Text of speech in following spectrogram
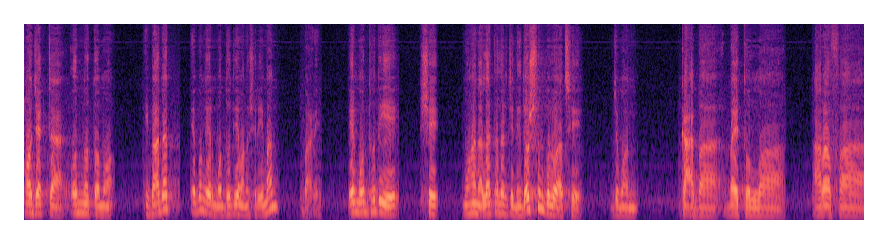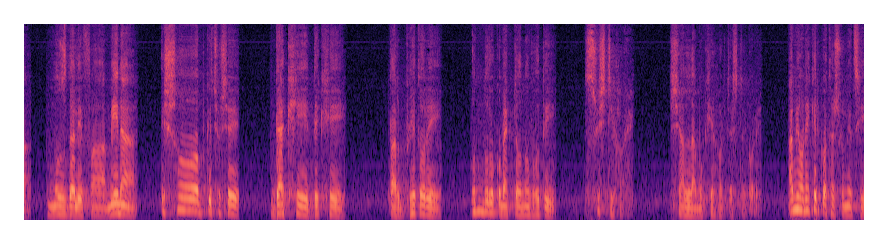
হজ একটা অন্যতম ইবাদত এবং এর মধ্য দিয়ে মানুষের ইমান বাড়ে। এর মধ্য দিয়ে সে মহান আল্লাহ তালার যে নিদর্শনগুলো আছে, যেমন কাবা বায়তুল্লাহ আরাফা, মুজদালিফা, মিনা, এসব কিছু সে দেখে দেখে তার ভেতরে অন্যরকম একটা অনুভূতি সৃষ্টি হয়। সে আল্লাহমুখী হওয়ার চেষ্টা করে। আমি অনেকের কথা শুনেছি,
